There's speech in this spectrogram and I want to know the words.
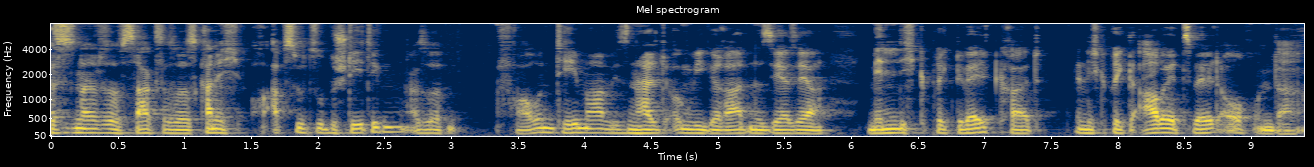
es ist natürlich, was du sagst, also das kann ich auch absolut so bestätigen. Also Frauenthema, wir sind halt irgendwie gerade eine sehr, sehr männlich geprägte Welt, gerade männlich geprägte Arbeitswelt auch und da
